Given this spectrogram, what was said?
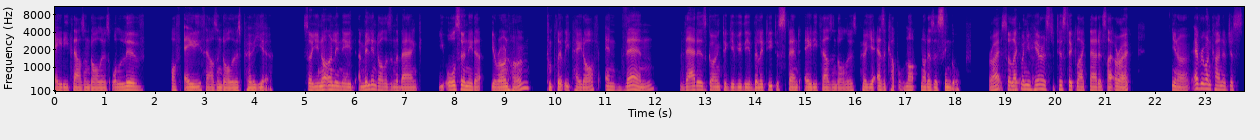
$80,000 or live off $80,000 per year. So you not only need a million dollars in the bank, you also need a, your own home completely paid off. And then that is going to give you the ability to spend $80,000 per year as a couple, not, not as a single. Right. So, like yeah, when you hear a statistic like that, it's like, all right, you know, everyone kind of just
